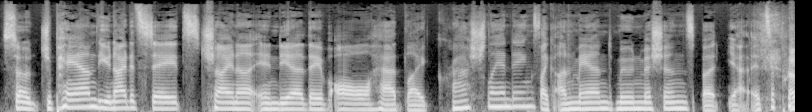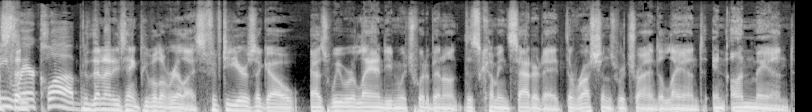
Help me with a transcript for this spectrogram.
So Japan, the United States, China, India, they've all had like crash landings, like unmanned moon missions. But yeah, it's a pretty the- rare club. But then I think people don't realize 50 years ago, as we were landing, which would have been on this coming Saturday, the Russians were trying to land in unmanned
